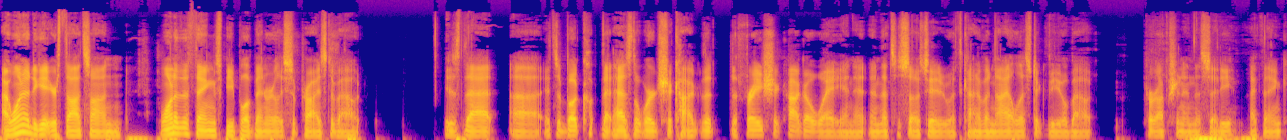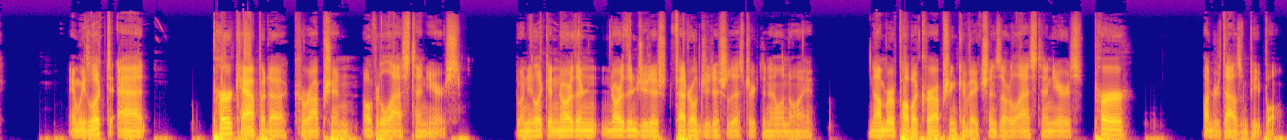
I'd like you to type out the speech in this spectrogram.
I wanted to get your thoughts on one of the things people have been really surprised about is that uh, it's a book that has the word Chicago, the, the phrase Chicago way in it, and that's associated with kind of a nihilistic view about corruption in the city, I think. And we looked at per capita corruption over the last 10 years. When you look at Northern, Northern Federal Judicial District in Illinois, number of public corruption convictions over the last 10 years per 100,000 people.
